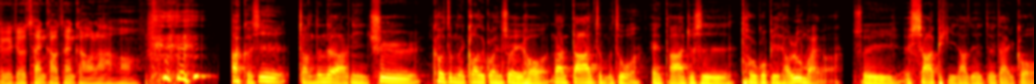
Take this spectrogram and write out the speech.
这个就参考参考啦，哦。啊，可是讲真的啊，你去扣这么高的关税以后，那大家怎么做？哎，大家就是透过别条路买嘛。所以虾皮一大堆堆代购。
